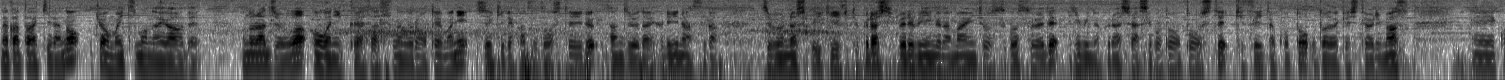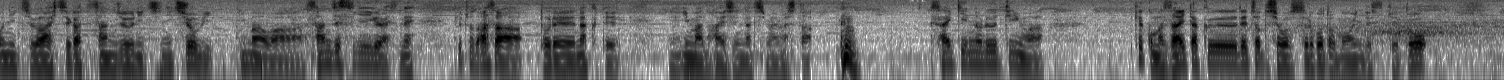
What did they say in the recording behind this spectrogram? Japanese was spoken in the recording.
中田明の今日もいつもの笑顔でこのラジオはオーガニックやサステナブルをテーマに地域で活動している30代フリーランスが自分らしく生き生きと暮らしウェルビーイングな毎日を過ごす上で日々の暮らしや仕事を通して気づいたことをお届けしております、えー、こんにちは。7月30日日曜日。今は3時過ぎぐらいですね。今日ちょっと朝撮れなくて今の配信になってしまいました。最近のルーティンは結構まあ在宅でちょっと仕事することも多いんですけど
